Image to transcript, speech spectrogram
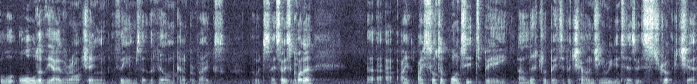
all, all of the overarching themes that the film kind of provokes. I would say so. It's quite a I, I sort of wanted it to be a little bit of a challenging read in terms of its structure,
